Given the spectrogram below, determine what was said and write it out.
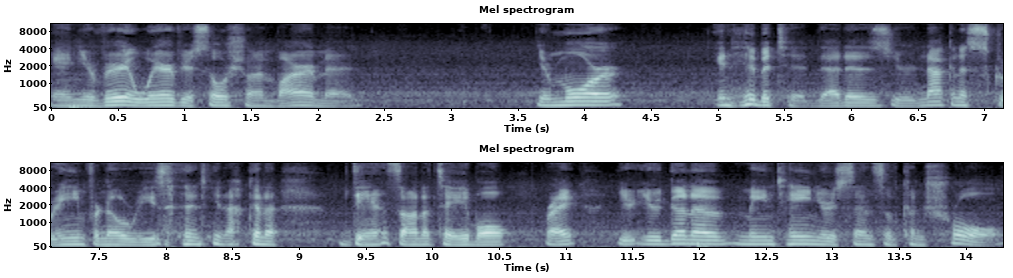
and you're very aware of your social environment, you're more inhibited. That is, you're not going to scream for no reason. you're not going to dance on a table, right? You're, you're going to maintain your sense of control.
